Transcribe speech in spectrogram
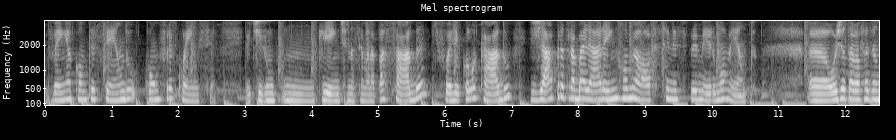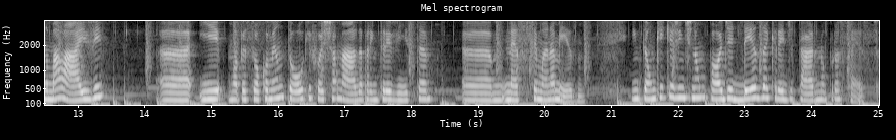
vem acontecendo com frequência. Eu tive um, um cliente na semana passada que foi recolocado já para trabalhar em home office nesse primeiro momento. Uh, hoje eu estava fazendo uma live uh, e uma pessoa comentou que foi chamada para entrevista uh, nessa semana mesmo. Então, o que, que a gente não pode é desacreditar no processo.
